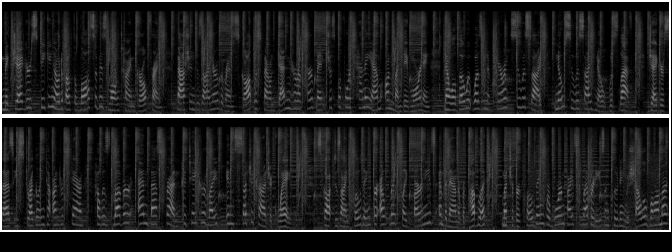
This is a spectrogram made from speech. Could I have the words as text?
Mick Jagger speaking out about the loss of his longtime girlfriend. Fashion designer L'Wren Scott was found dead in her apartment just before 10 a.m. on Monday morning. Now, although it was an apparent suicide, no suicide note was left. Jagger says he's struggling to understand how his lover and best friend could take her life in such a tragic way. Scott designed clothing for outlets like Barney's and Banana Republic. Much of her clothing were worn by celebrities including Michelle Obama,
